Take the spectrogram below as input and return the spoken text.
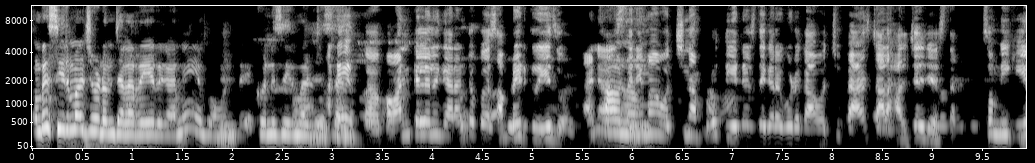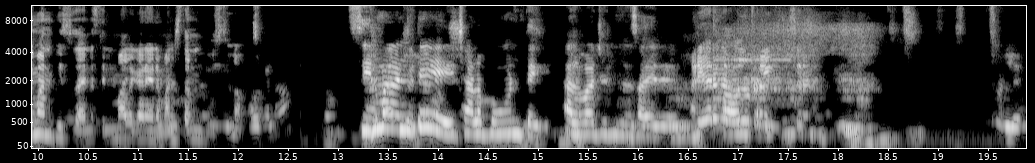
అంటే సినిమాలు చూడడం చాలా రేర్ కానీ బాగుంటాయి. కొన్ని సినిమాలు ఆ, పవన్ కళ్యాణ్ గారు అంటే ఒక సపరేట్ క్రేజ్ ఆయన. సినిమా వచ్చినప్పుడు థియేటర్స్ దగ్గర కూడా కావచ్చు ఫ్యాన్స్ చాలా హల్చల్ చేస్తారు. సో మీకు ఏమనిపిస్తుంది ఆయన సినిమాలు కానీ ఆయన మంచితనం చూస్తున్నప్పుడు? సినిమా అంటే చాలా బాగుంటాయి. చూడలేదు.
